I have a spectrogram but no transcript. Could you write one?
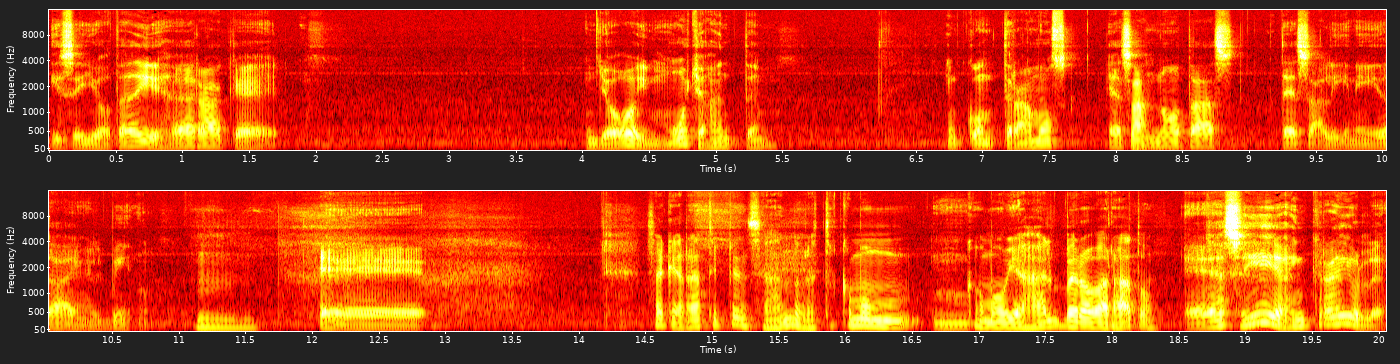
y si yo te dijera que yo y mucha gente encontramos esas notas de salinidad en el vino. Mm. Eh, sea, que ahora estoy pensando, esto es como, mm. como viajar pero barato. Eh, sí, es increíble.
